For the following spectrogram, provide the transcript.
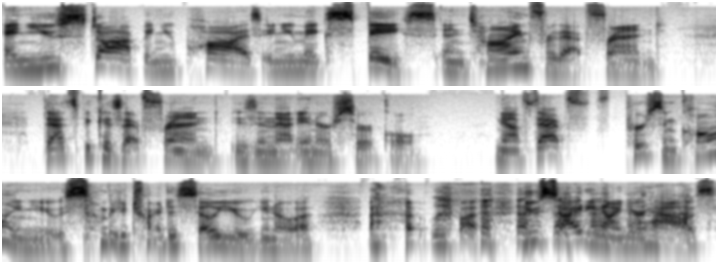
and you stop and you pause and you make space and time for that friend, that's because that friend is in that inner circle. Now, if that person calling you is somebody trying to sell you, you know, a, a, a new siding on your house.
